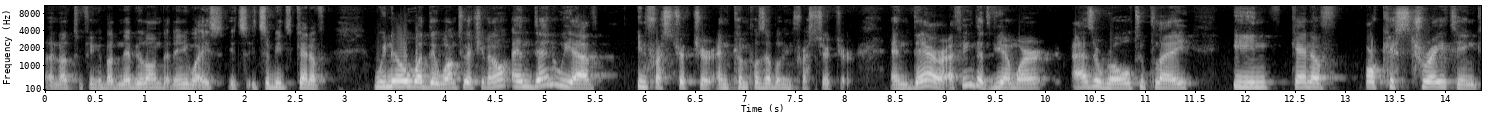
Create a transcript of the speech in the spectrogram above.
uh, not to think about Nebulon, but anyways, it's it's a bit kind of we know what they want to achieve and all. And then we have infrastructure and composable infrastructure. And there, I think that VMware has a role to play in kind of orchestrating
